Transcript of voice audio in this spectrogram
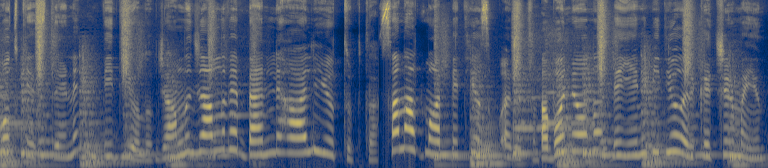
podcastlerinin videolu, canlı canlı ve benli hali YouTube'da. Sanat Muhabbeti yazıp aratın. Abone olun ve yeni videoları kaçırmayın.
